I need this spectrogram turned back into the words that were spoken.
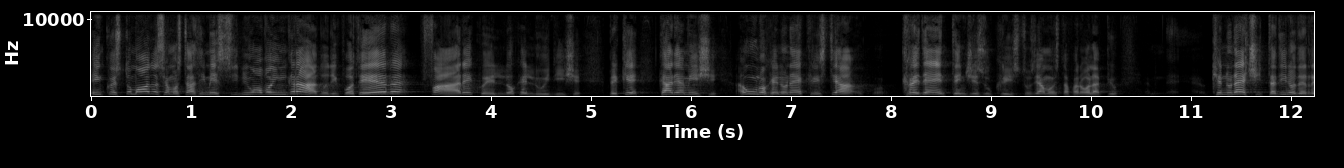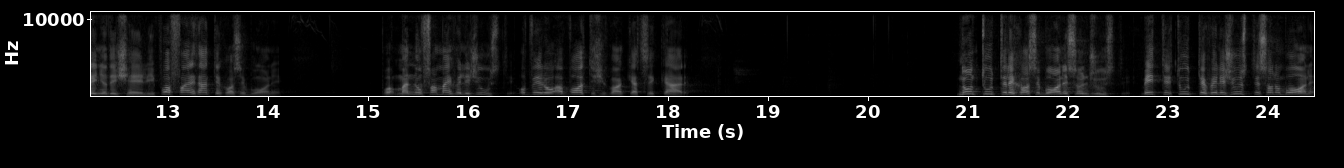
In questo modo siamo stati messi di nuovo in grado di poter fare quello che lui dice. Perché, cari amici, uno che non è cristiano, credente in Gesù Cristo, usiamo questa parola più, che non è cittadino del regno dei cieli, può fare tante cose buone, può, ma non fa mai quelle giuste, ovvero a volte ci può anche azzeccare. Non tutte le cose buone sono giuste, mentre tutte quelle giuste sono buone.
